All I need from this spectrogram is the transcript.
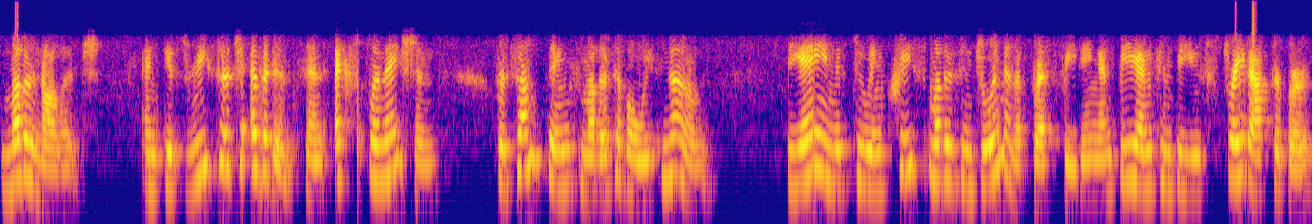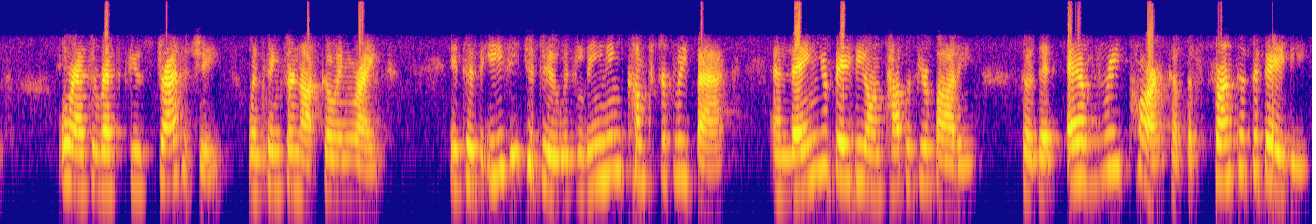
mother knowledge and gives research evidence and explanations for some things mothers have always known. The aim is to increase mothers' enjoyment of breastfeeding, and BN can be used straight after birth or as a rescue strategy when things are not going right. It's as easy to do as leaning comfortably back and laying your baby on top of your body so that every part of the front of the baby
